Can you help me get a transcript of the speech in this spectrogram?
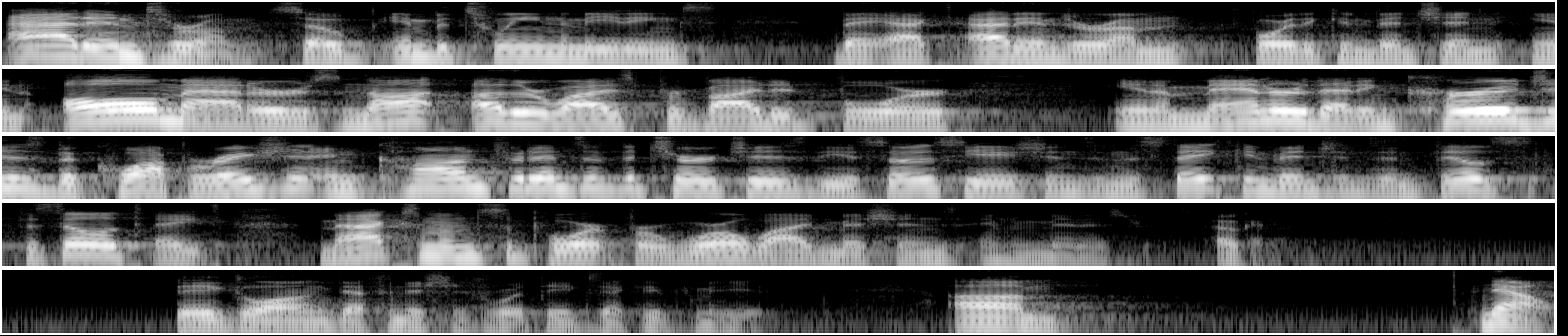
ad interim. So in between the meetings, they act ad interim for the convention in all matters not otherwise provided for in a manner that encourages the cooperation and confidence of the churches, the associations, and the state conventions and fil- facilitates maximum support for worldwide missions and ministries. Okay. Big, long definition for what the executive committee is. Um, now,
